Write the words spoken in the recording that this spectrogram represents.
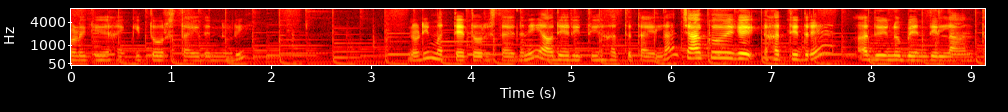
ಒಳಗೆ ಹಾಕಿ ತೋರಿಸ್ತಾ ಇದ್ದೀನಿ ನೋಡಿ. ನೋಡಿ ಮತ್ತೆ ತೋರಿಸ್ತಾ ಇದ್ದೀನಿ. ಯಾವುದೇ ರೀತಿ ಹತ್ತುತ್ತಾ ಇಲ್ಲ. ಚಾಕುವಿಗೆ ಹತ್ತಿದ್ರೆ ಅದು ಇನ್ನೂ ಬೆಂದಿಲ್ಲ ಅಂತ.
